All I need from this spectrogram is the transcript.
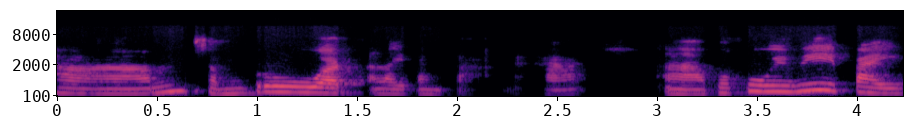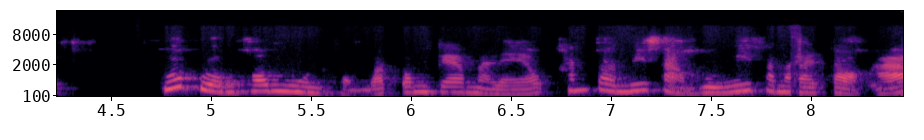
ถามสำรวจอะไรต่างๆนะคะอ่าพอครูวิวิไปรวบรวมข้อมูลของวัดป้อมแก้วมาแล้ว ขั้นตอนที่สามครูวิวิทำอะไรต่อคะ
